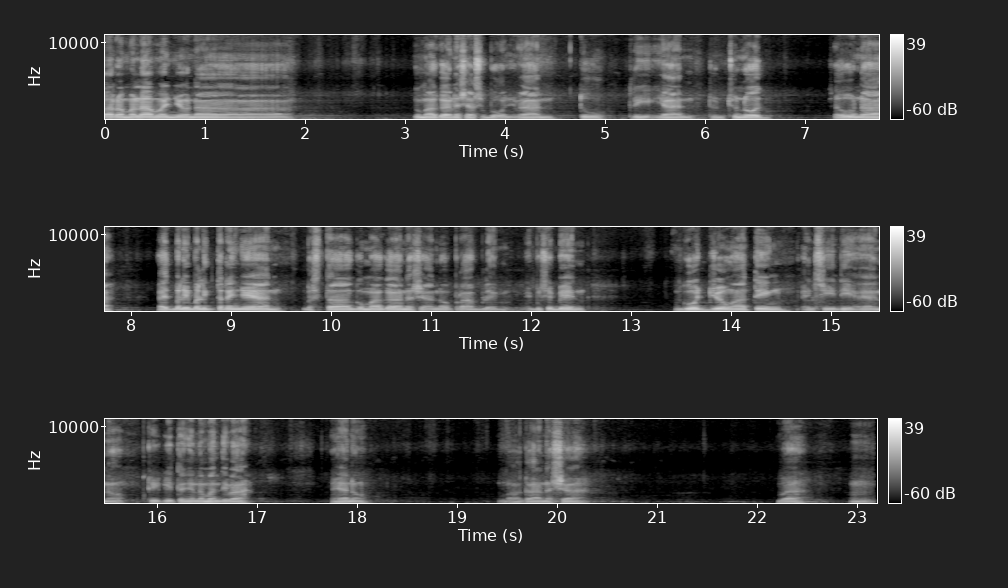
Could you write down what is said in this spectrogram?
para malaman nyo na gumagana siya subukan nyo. yan 2, 3 yan sunod sa una kahit balibalik rin nyo yan basta gumagana siya no problem. Ibig sabihin good yung ating LCD ayan o kikita nyo naman di ba? Ayan o gumagana siya. Diba hmm.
